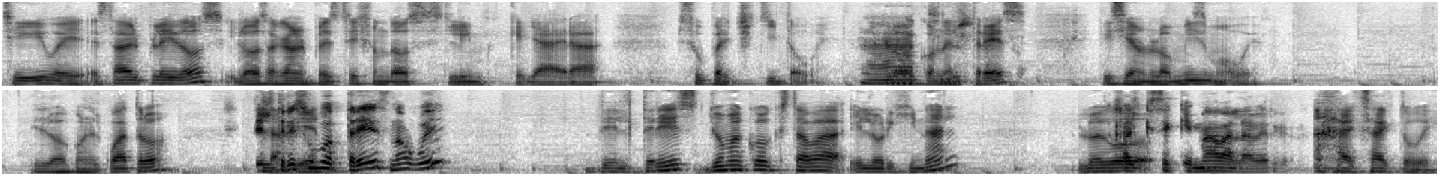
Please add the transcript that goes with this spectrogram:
Sí, güey. Estaba el Play 2 y luego sacaron el PlayStation 2 Slim, que ya era súper chiquito, güey. Ah, luego con sí. el 3 hicieron lo mismo, güey. Y luego con el 4. Del 3 también. hubo 3, ¿no, güey? Del 3, yo me acuerdo que estaba el original. Luego. Ajá, el que se quemaba la verga. Ajá, exacto, güey.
